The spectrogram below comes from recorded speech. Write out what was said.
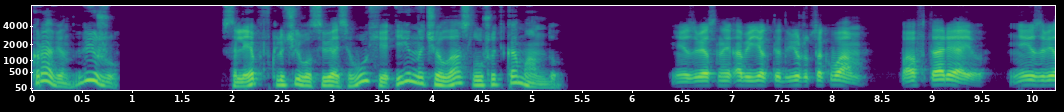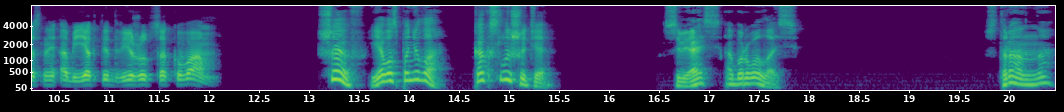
Кравин, вижу. Слеп включила связь в ухе и начала слушать команду. Неизвестные объекты движутся к вам. Повторяю, неизвестные объекты движутся к вам. Шеф, я вас поняла. Как слышите? Связь оборвалась. Странно.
